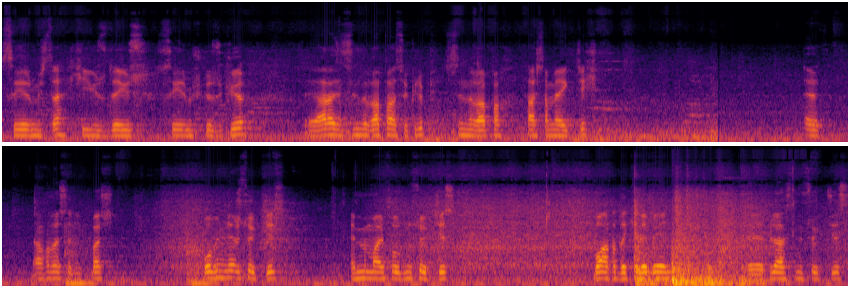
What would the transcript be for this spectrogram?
sıyırmışsa ki %100 sıyırmış gözüküyor. E, aracın silindir kapağı sökülüp silindir kapak taşlamaya gidecek. Evet. Arkadaşlar ilk baş bobinleri sökeceğiz. Hemen manifoldunu sökeceğiz. Bu arkada kelebeğin e, plastiğini sökeceğiz.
